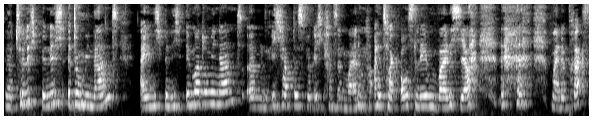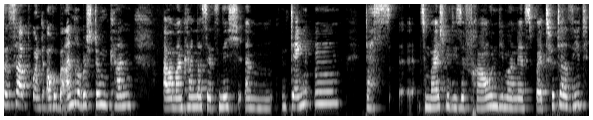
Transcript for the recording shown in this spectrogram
Natürlich bin ich dominant. Eigentlich bin ich immer dominant. Ähm, ich habe das Glück, ich kann es in meinem Alltag ausleben, weil ich ja meine Praxis habe und auch über andere bestimmen kann. Aber man kann das jetzt nicht ähm, denken, dass äh, zum Beispiel diese Frauen, die man jetzt bei Twitter sieht,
